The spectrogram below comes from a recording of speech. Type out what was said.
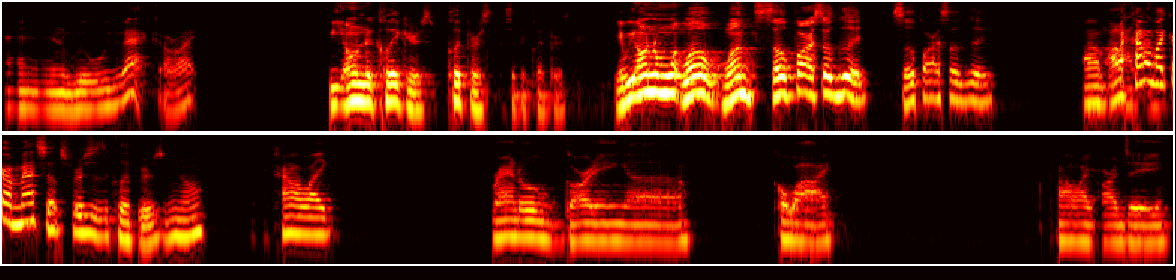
and we will be back. All right. We own the Clickers, Clippers. I said the Clippers. Yeah, we own them. One, well, one so far so good. So far so good. Um, I kind of like our matchups versus the Clippers. You know, I kind of like Randle guarding uh Kawhi. Kind of like RJ.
